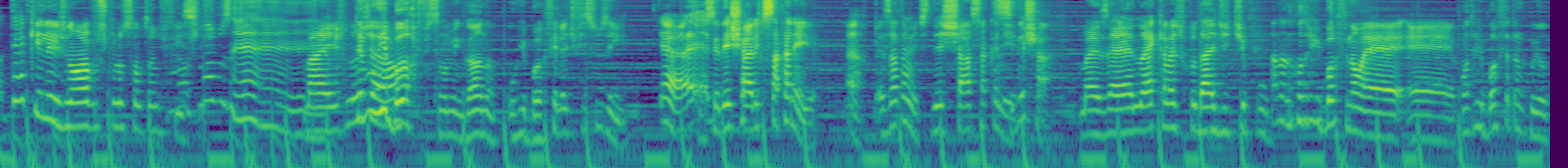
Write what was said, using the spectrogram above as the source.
até aqueles novos que não são tão Os difíceis. novos é. é, é. Mas no Teve geral. o Rebirth, se não me engano. O Rebirth ele é dificilzinho. É, Se é, você deixar, ele te sacaneia. é, exatamente, deixar Se sacaneia. deixar. Mas é, não é aquela dificuldade de tipo. Ah, não, contra Rebirth não, é. é contra Rebirth é tranquilo.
